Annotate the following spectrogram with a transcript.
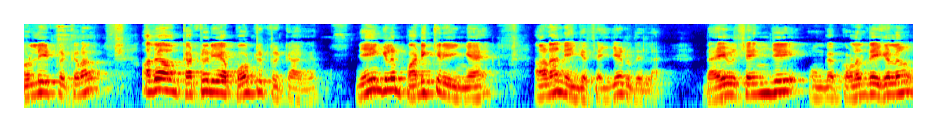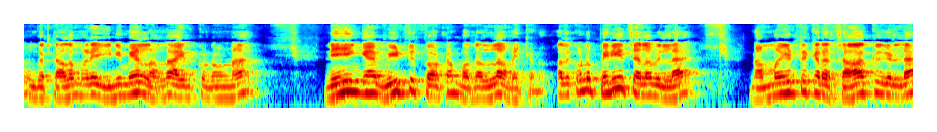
சொல்லிகிட்ருக்குறோம் அது அவங்க கட்டுரையாக போட்டுட்ருக்காங்க. நீங்களும் படிக்கிறீங்க. ஆனால் நீங்கள் செய்யறதில்ல. தயவு செஞ்சு உங்கள் குழந்தைகளும் உங்கள் தலைமுறை இனிமேல் நல்லா இருக்கணும்னா நீங்கள் வீட்டு தோட்டம் முதல்ல அமைக்கணும். அதுக்கு ஒன்றும் பெரிய செலவில்லை நம்மகிட்ட இருக்கிற சாக்குகளில்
